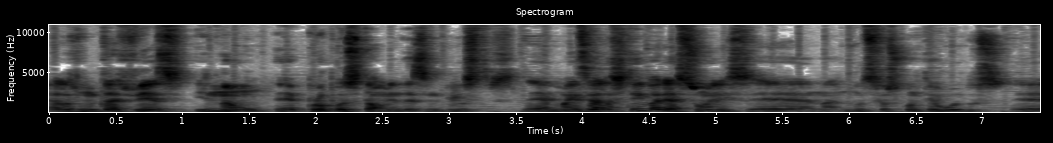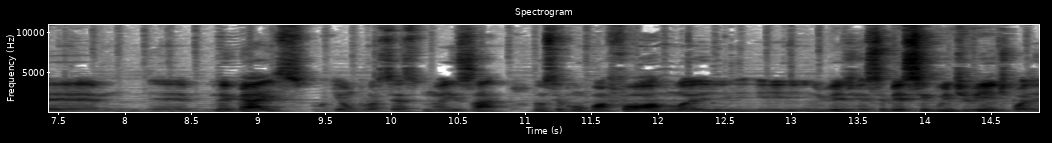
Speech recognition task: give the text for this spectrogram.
elas muitas vezes, e não é, propositalmente das indústrias, é, mas elas têm variações é, na, nos seus conteúdos é, é, legais, porque é um processo que não é exato. Então você compra uma fórmula e, e em vez de receber 5,20,20, pode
